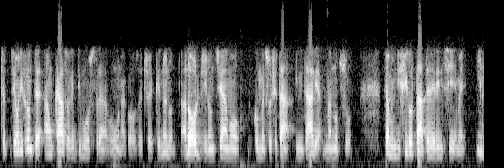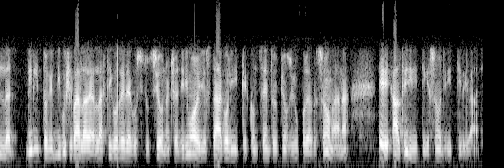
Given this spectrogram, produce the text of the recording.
cioè, siamo di fronte a un caso che dimostra una cosa, cioè che noi non, ad oggi non siamo come società in Italia, ma non solo, siamo in difficoltà a tenere insieme il diritto che, di cui ci parla l'articolo 3 della Costituzione, cioè di rimuovere gli ostacoli che consentono il pieno sviluppo della persona umana e altri diritti che sono diritti privati.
